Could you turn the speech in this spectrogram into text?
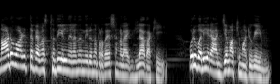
നാടുവാഴിത്ത വ്യവസ്ഥിതിയിൽ നിലനിന്നിരുന്ന പ്രദേശങ്ങളെ ഇല്ലാതാക്കി ഒരു വലിയ രാജ്യമാക്കി മാറ്റുകയും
